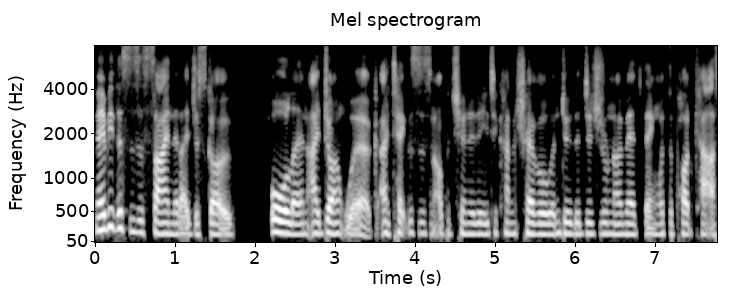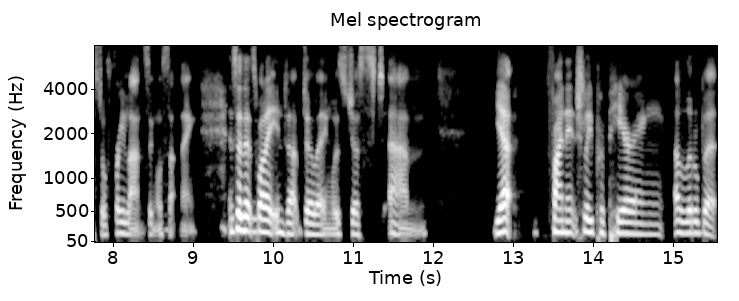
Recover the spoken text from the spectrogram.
maybe this is a sign that I just go all in. I don't work. I take this as an opportunity to kind of travel and do the digital nomad thing with the podcast or freelancing or something. And so that's mm-hmm. what I ended up doing was just um yeah, financially preparing a little bit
